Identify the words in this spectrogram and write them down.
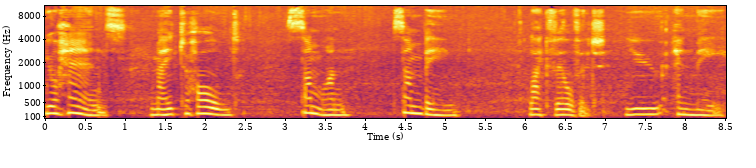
Your hands made to hold someone, some being, like velvet, you and me.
